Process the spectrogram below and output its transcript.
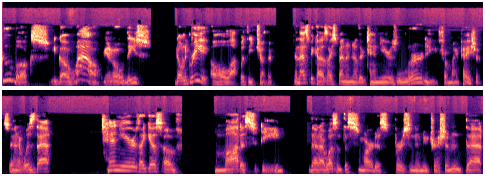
two books, you go, wow, you know, these don't agree a whole lot with each other. And that's because I spent another 10 years learning from my patients. And it was that 10 years, I guess, of modesty that I wasn't the smartest person in nutrition that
